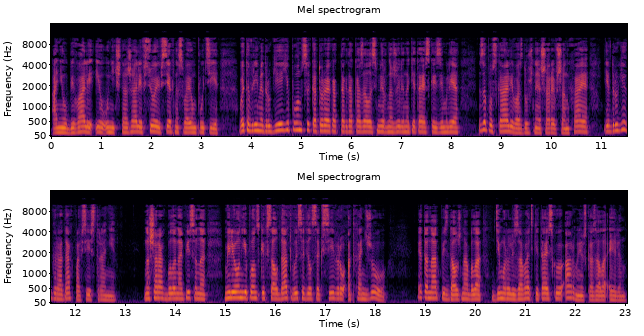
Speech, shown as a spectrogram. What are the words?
Они убивали и уничтожали все и всех на своем пути. В это время другие японцы, которые, как тогда казалось, мирно жили на китайской земле, запускали воздушные шары в Шанхае и в других городах по всей стране. На шарах было написано «Миллион японских солдат высадился к северу от Ханчжоу». «Эта надпись должна была деморализовать китайскую армию», — сказала Эллен.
